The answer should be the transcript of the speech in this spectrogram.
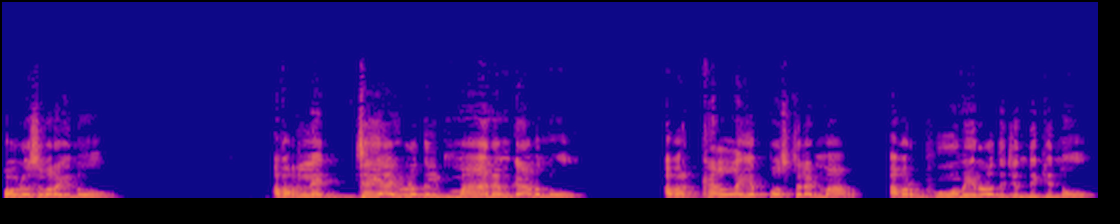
പൗലോസ് പറയുന്നു അവർ ലജ്ജയായുള്ളതിൽ മാനം കാണുന്നു. അവർ കള്ളയപ്പോസ്തലന്മാർ അവർ ഭൂമിയിലുള്ളത് ചിന്തിക്കുന്നു.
